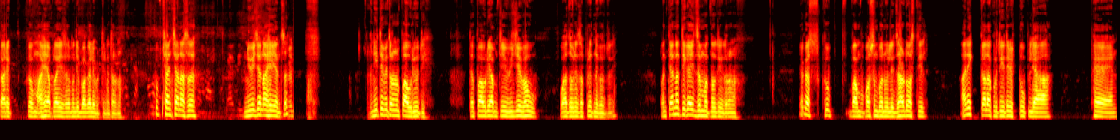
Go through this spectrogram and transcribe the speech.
कार्यक्रम आहे आपल्या याच्यामध्ये बघायला भेटतील मित्रांनो. खूप छान छान असं नियोजन आहे यांचं. आणि इथे मित्रांनो पावरी होती. तर पावरी आमचे विजय भाऊ वाजवण्याचा प्रयत्न करत होते. पण त्यांना ती काही जमत नव्हती मित्रांनो. एका खूप बांबूपासून बनवले झाडू असतील. अनेक कलाकृती इथे टोपल्या फॅन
